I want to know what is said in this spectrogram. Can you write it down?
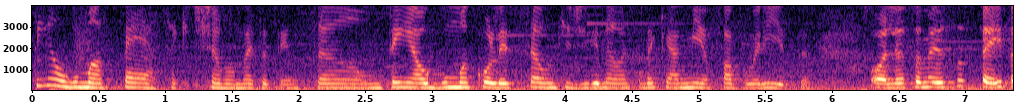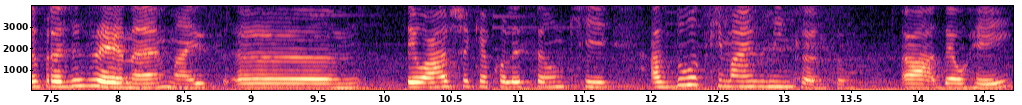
Tem alguma peça que te chama mais atenção? Tem alguma coleção que diga, não, essa daqui é a minha favorita? Olha, eu sou meio suspeita para dizer, né? Mas uh, eu acho que a coleção que. As duas que mais me encantam. A Del Rey,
